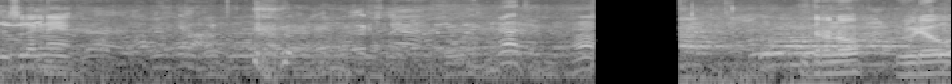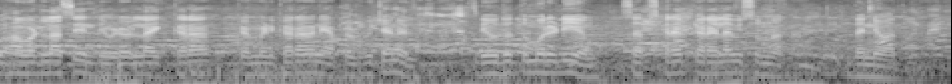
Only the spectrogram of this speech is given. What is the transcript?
दिसू नाही. मित्रांनो व्हिडिओ आवडला असेल तर व्हिडिओ लाईक करा कमेंट करा आणि आपलं channel Devdatt More D M subscribe करायला विसरू नका. धन्यवाद.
